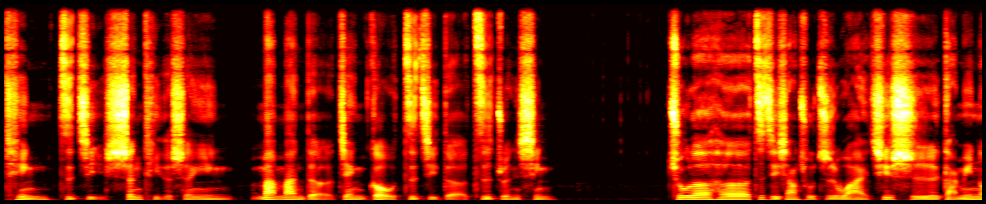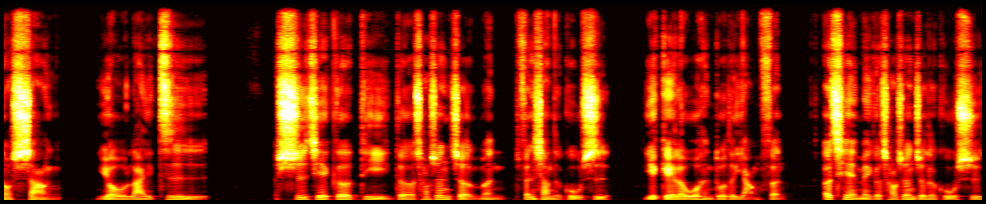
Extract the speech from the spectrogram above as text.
听自己身体的声音，慢慢的建构自己的自尊心。除了和自己相处之外，其实 Gamino 上。有来自世界各地的朝圣者们分享的故事，也给了我很多的养分。而且每个朝圣者的故事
